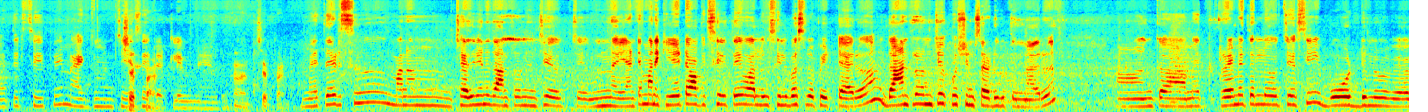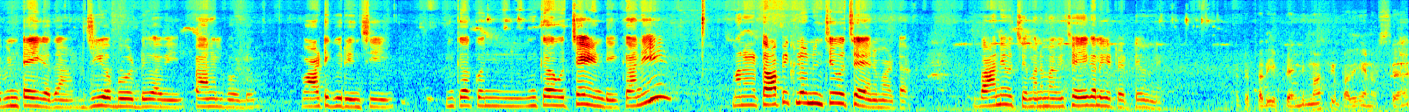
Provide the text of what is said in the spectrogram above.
మెథడ్స్ అయితే మ్యాక్సిమం చెప్పండి. చేసేటట్లే ఉన్నాయండి చెప్పండి. మెథడ్స్ మనం చదివిన దాంట్లో నుంచే ఉన్నాయి. అంటే మనకి ఏ టాపిక్స్ అయితే వాళ్ళు సిలబస్లో పెట్టారో దాంట్లో నుంచే క్వశ్చన్స్ అడుగుతున్నారు. ఇంకా ట్రై మెథడ్లో వచ్చేసి బోర్డులు అవి ఉంటాయి కదా జియో బోర్డు అవి ప్యానల్ బోర్డు. వాటి గురించి ఇంకా కొన్ని ఇంకా వచ్చాయండి. కానీ మన టాపిక్లో నుంచే వచ్చాయన్నమాట. బాగానే వచ్చాయి. మనం అవి చేయగలిగేటట్టే ఉన్నాయి. అంటే పది ఇప్పుడు ఎన్ని మార్కులు? పదిహేను వస్తాయి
